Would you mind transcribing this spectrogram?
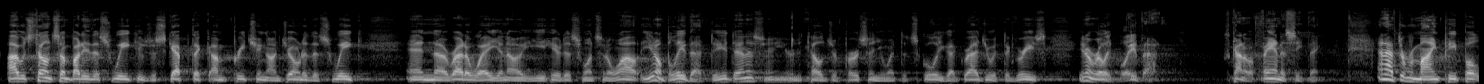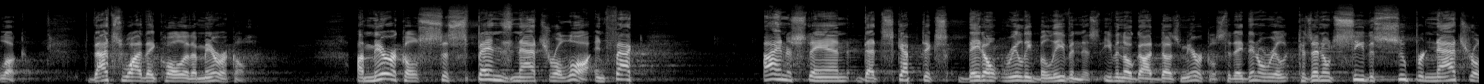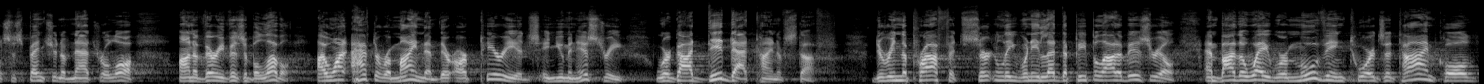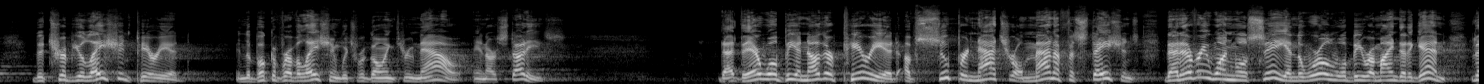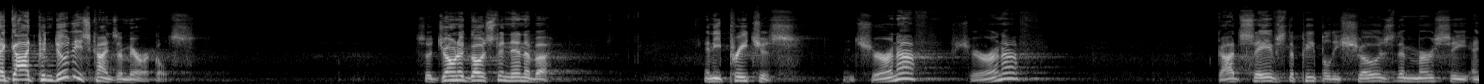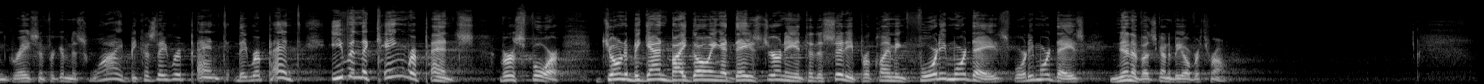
I was telling somebody this week who's a skeptic, I'm preaching on Jonah this week, and uh, right away, you know, you hear this once in a while. You don't believe that, do you, Dennis? You're an intelligent person. You went to school. You got graduate degrees. You don't really believe that. It's kind of a fantasy thing. And I have to remind people look, that's why they call it a miracle. A miracle suspends natural law. In fact, I understand that skeptics, they don't really believe in this, even though God does miracles today. They don't really, because they don't see the supernatural suspension of natural law on a very visible level. I, want, I have to remind them there are periods in human history where God did that kind of stuff. During the prophets, certainly when he led the people out of Israel. And by the way, we're moving towards a time called the tribulation period. in the book of Revelation, which we're going through now in our studies, that there will be another period of supernatural manifestations that everyone will see, and the world will be reminded again that God can do these kinds of miracles. So Jonah goes to Nineveh and he preaches. And sure enough, sure enough, God saves the people. He shows them mercy and grace and forgiveness. Why? Because they repent. They repent. Even the king repents. Verse 4 Jonah began by going a day's journey into the city, proclaiming 40 more days, 40 more days, Nineveh is going to be overthrown.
